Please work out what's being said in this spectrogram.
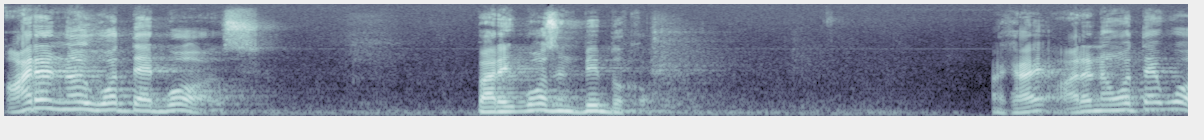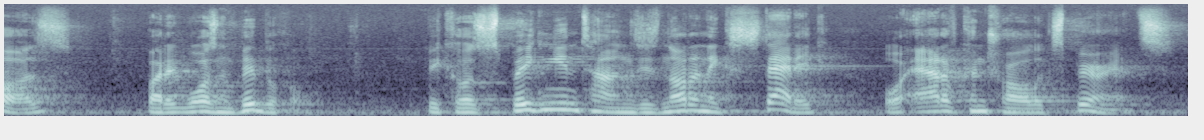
I don't know what that was, but it wasn't biblical. Okay? I don't know what that was, but it wasn't biblical. Because speaking in tongues is not an ecstatic or out of control experience.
